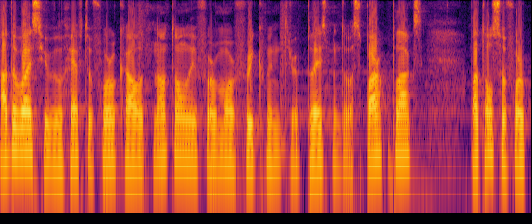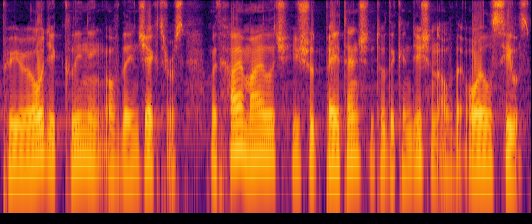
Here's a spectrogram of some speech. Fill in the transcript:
otherwise you will have to fork out not only for more frequent replacement of spark plugs, but also for periodic cleaning of the injectors. With high mileage you should pay attention to the condition of the oil seals.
